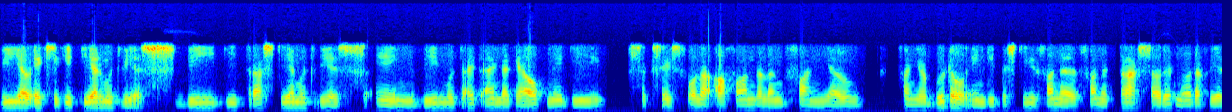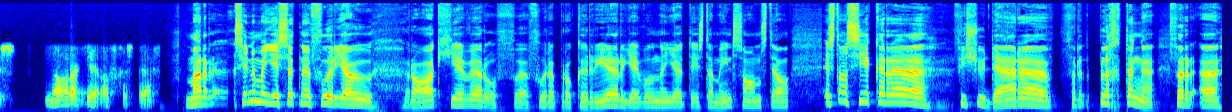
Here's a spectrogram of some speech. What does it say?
wie jou eksekuteur moet wees, wie die trustee moet wees en wie moet uiteindelik help met die suksesvolle afhandeling van jou van jou boedel en die bestuur van 'n van 'n trust sou dit nodig wees nadat jy afgesterf. Maar sê nou maar jy sit nou voor jou raadgewer of uh, voor 'n prokureur, jy wil nou jou testament saamstel. Is daar sekere fiduciêre verpligtinge vir 'n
